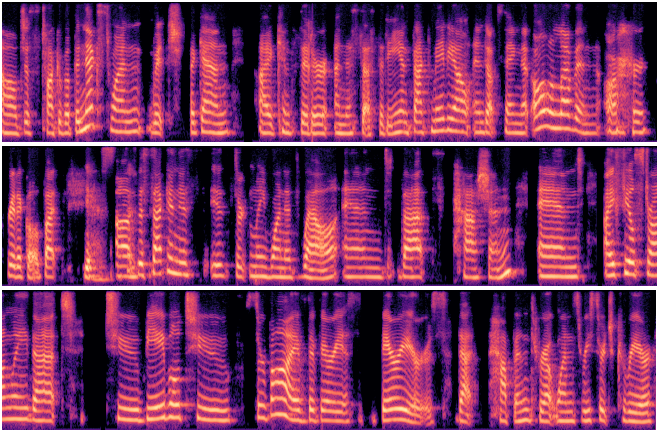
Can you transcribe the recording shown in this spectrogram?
I'll just talk about the next one, which again, I consider a necessity. In fact, maybe I'll end up saying that all 11 are critical, but yes. Um, the second is, is certainly one as well, and that's passion. And I feel strongly that to be able to survive the various barriers that happen throughout one's research career,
